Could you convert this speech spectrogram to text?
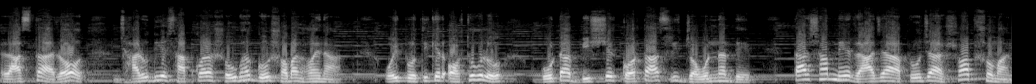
রাস্তা, রথ, ঝাড়ু দিয়ে সাফ করার সৌভাগ্য সবার হয় না। ওই প্রতীকের অর্থ হলো গোটা বিশ্বের কর্তা শ্রী জগন্নাথ দেব। তার সামনে রাজা, প্রজা সব সমান।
